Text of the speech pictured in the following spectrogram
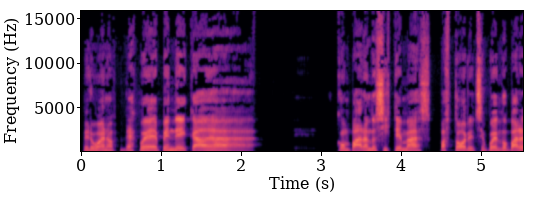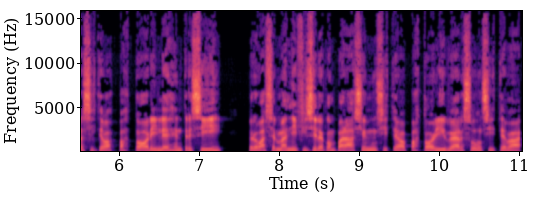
pero bueno, después depende de cada, comparando sistemas pastoriles, se pueden comparar sistemas pastoriles entre sí, pero va a ser más difícil la comparación de un sistema pastoril versus un sistema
